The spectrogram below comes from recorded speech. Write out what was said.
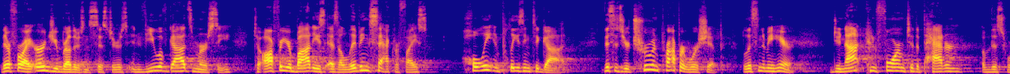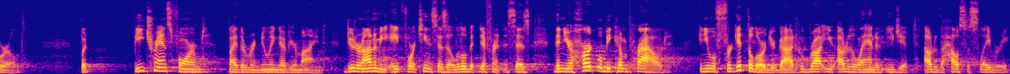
Therefore I urge you, brothers and sisters, in view of God's mercy, to offer your bodies as a living sacrifice, holy and pleasing to God. This is your true and proper worship. Listen to me here. Do not conform to the pattern of this world, but be transformed by the renewing of your mind. Deuteronomy 8:14 says it a little bit different. It says, "Then your heart will become proud, and you will forget the Lord your God who brought you out of the land of Egypt, out of the house of slavery."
